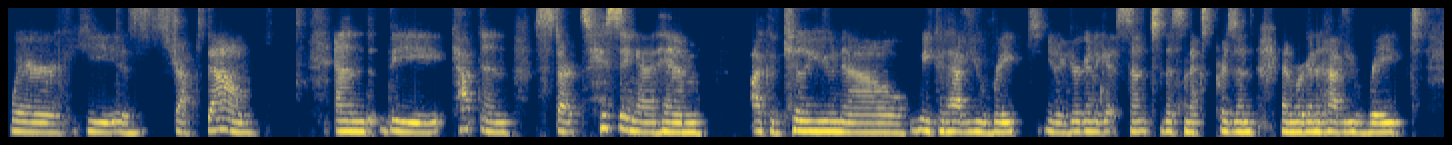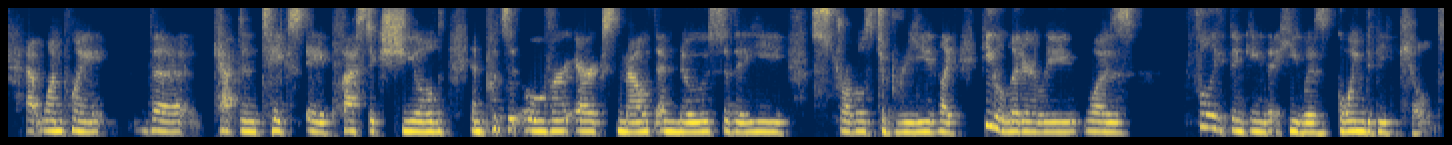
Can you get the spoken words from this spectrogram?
where he is strapped down. And the captain starts hissing at him, I could kill you now. We could have you raped. You know, you're going to get sent to this next prison and we're going to have you raped. At one point, the captain takes a plastic shield and puts it over Eric's mouth and nose so that he struggles to breathe. Like he literally was fully thinking that he was going to be killed.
